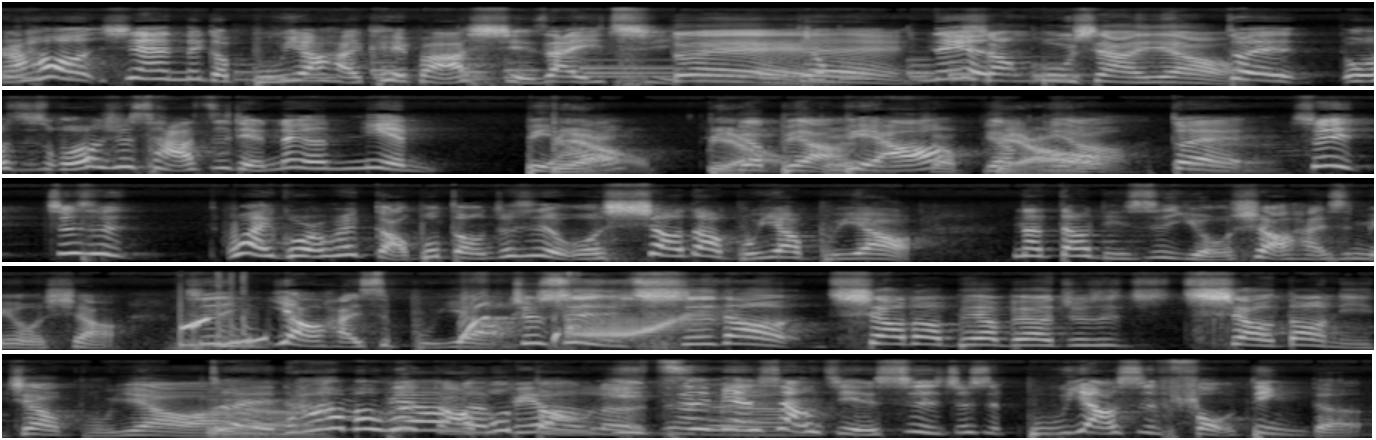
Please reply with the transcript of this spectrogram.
然后现在那个不要还可以把它写在一起，对。对，那个上不下药，对我只我要去查字典，那个念表，表表表表表对，所以就是外国人会搞不懂，就是我笑到不要不要，那到底是有效还是没有效？是要还是不要？就是你吃到笑到不要不要，就是笑到你叫不要啊。对，然后他们会搞不懂，了以字面上解释就是不要是否定的，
